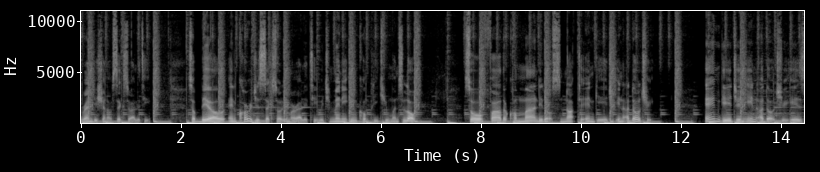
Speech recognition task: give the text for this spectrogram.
rendition of sexuality. So Baal encourages sexual immorality, which many incomplete humans love. So Father commanded us not to engage in adultery. Engaging in adultery is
